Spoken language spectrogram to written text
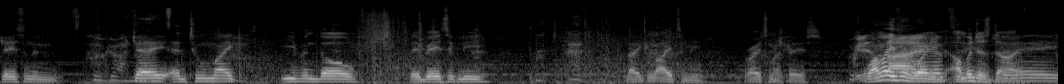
Jason and Jay and ToonMike, even though they basically like lied to me right to my face. Why am I even running? I'ma just die.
